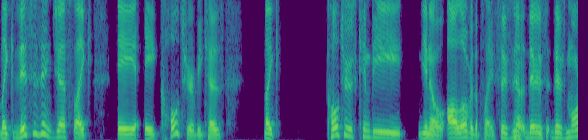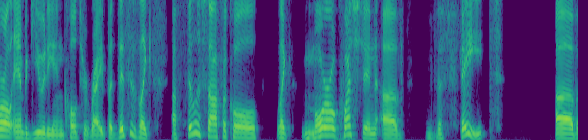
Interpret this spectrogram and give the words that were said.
Like this isn't just like a a culture because like cultures can be you know all over the place. There's no there's there's moral ambiguity in culture right? But this is like a philosophical like moral question of the fate of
